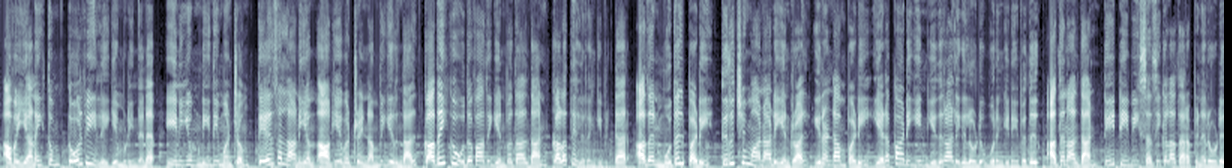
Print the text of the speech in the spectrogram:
அவை அனைத்தும் தோல்வியிலேயே முடிந்தன. இனியும் நீதிமன்றம் தேர்தல் ஆணையம் ஆகியவற்றை நம்பியிருந்தால் கதைக்கு உதவாது என்பதால் தான் களத்தில் இறங்கிவிட்டார். அதன் முதல் படி திருச்சி மாநாடு என்றால் இரண்டாம் படி எடப்பாடியின் எதிராளிகளோடு ஒருங்கிணைவது. அதனால்தான் டிடிவி சசிகலா தரப்பினரோடு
